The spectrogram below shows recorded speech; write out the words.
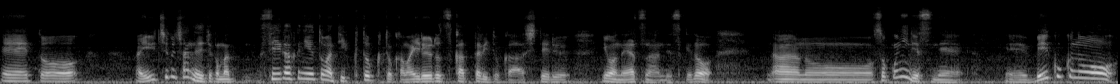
えーと、まあ YouTube チャンネルというか、まあ、正確に言うと、まあ、TikTok とか、いろいろ使ったりとかしてるようなやつなんですけど、あのーそこにですね、えー米国の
